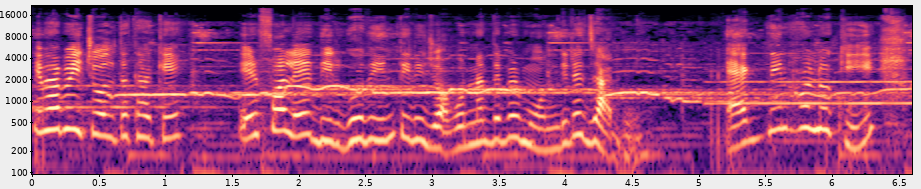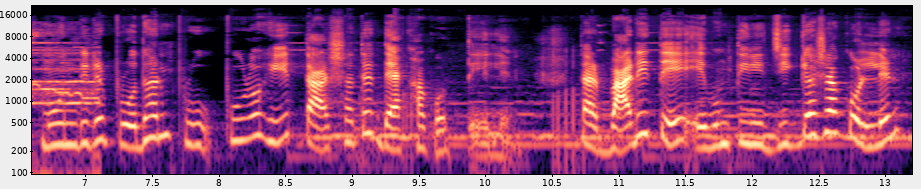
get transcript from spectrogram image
এভাবেই চলতে থাকে। এর ফলে দীর্ঘদিন তিনি জগন্নাথ দেবের মন্দিরে যাননি। একদিন হলো কি, মন্দিরের প্রধান পুরোহিত তার সাথে দেখা করতে এলেন। তার বাড়িতে এবং তিনি জিজ্ঞাসা করলেন,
